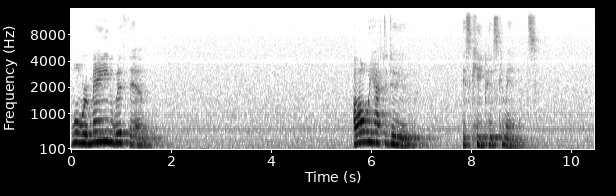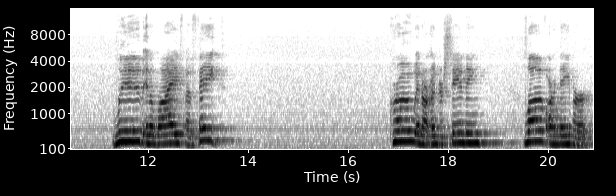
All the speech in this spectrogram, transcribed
will remain with them. All we have to do is keep his commandments. Live in a life of faith grow in our understanding, love our neighbor,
